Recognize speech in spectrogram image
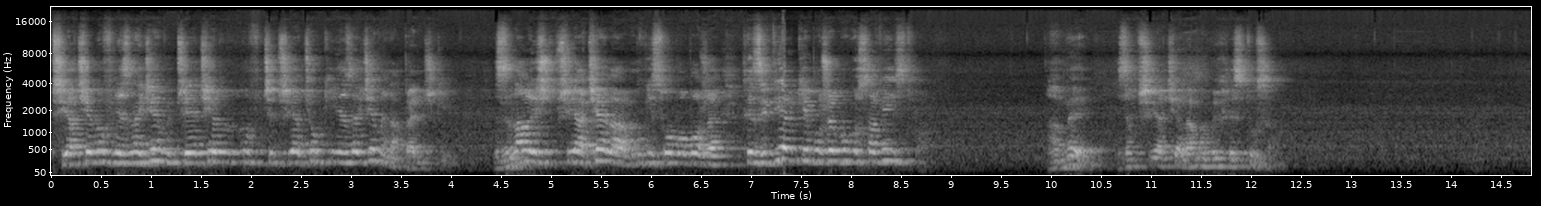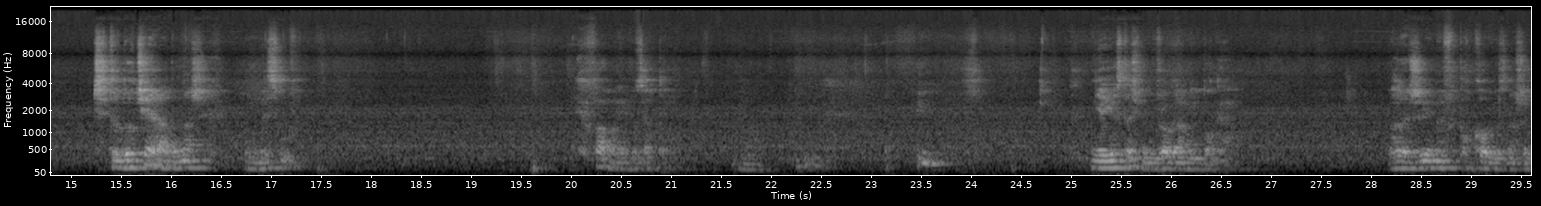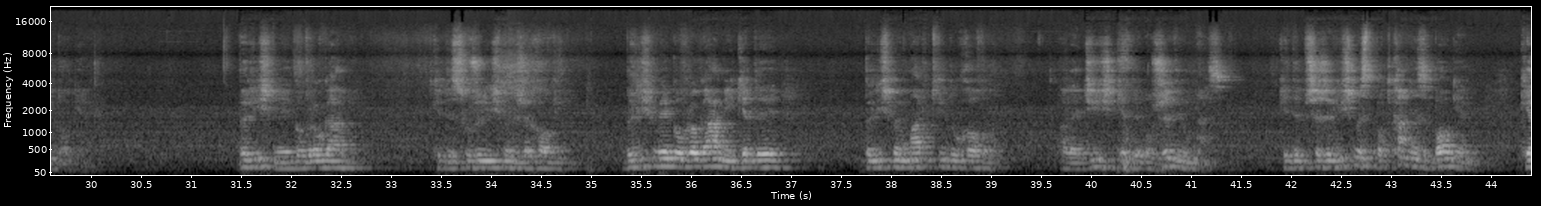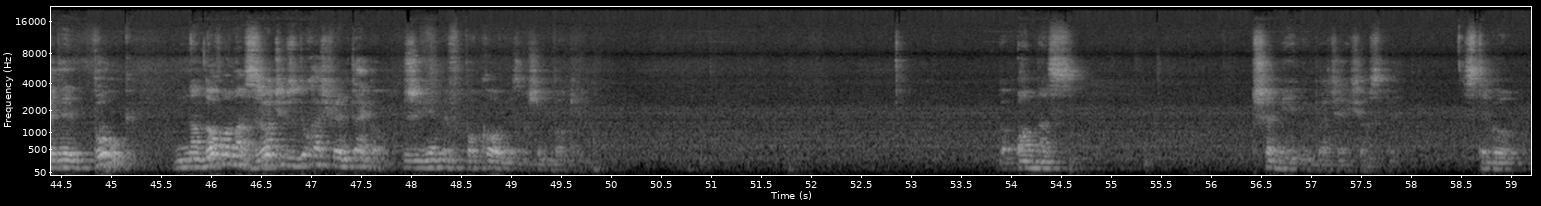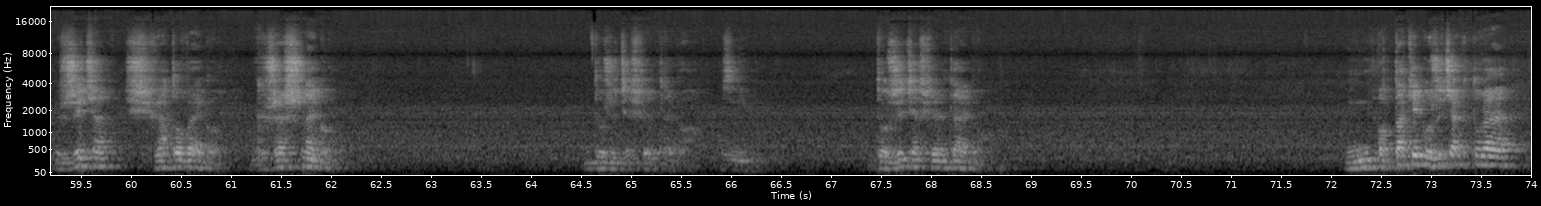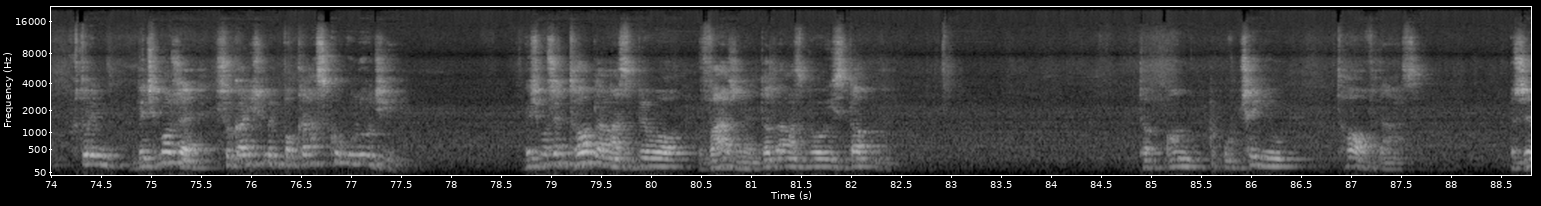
Przyjacielów nie znajdziemy, przyjacielów czy przyjaciółki nie znajdziemy na pęczki. Znaleźć przyjaciela, mówi Słowo Boże, to jest wielkie Boże błogosławieństwo. A my za przyjaciela mamy Chrystusa. Czy to dociera do naszych umysłów? Chwała Jemu za to. Nie jesteśmy wrogami Boga, ale żyjemy w pokoju z naszym Bogiem. Byliśmy Jego wrogami, kiedy służyliśmy grzechowi. Byliśmy Jego wrogami, kiedy byliśmy martwi duchowo. Ale dziś, kiedy ożywił nas, kiedy przeżyliśmy spotkanie z Bogiem, kiedy Bóg na nowo nas zrodził z Ducha Świętego, żyjemy w pokoju z naszym Bogiem. Bo On nas przemienił, bracia i siostry, z tego życia światowego, grzesznego, do życia świętego z Nim. Do życia świętego. Od takiego życia, które, w którym być może szukaliśmy poklasku u ludzi. Być może to dla nas było ważne, to dla nas było istotne. To On uczynił to w nas, że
